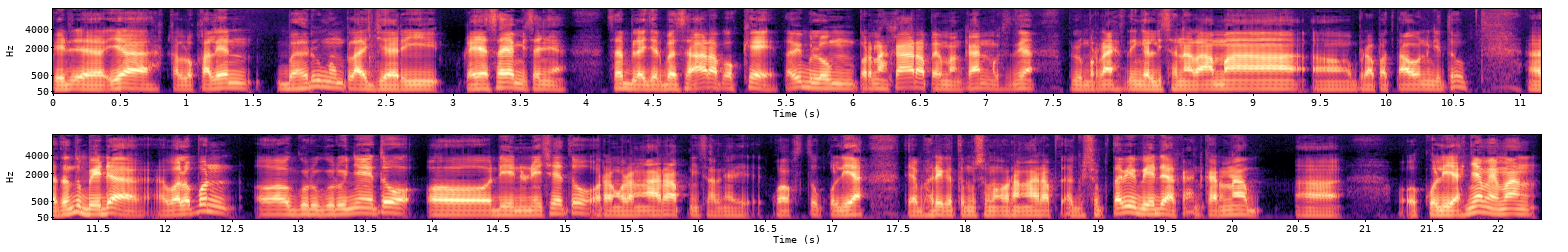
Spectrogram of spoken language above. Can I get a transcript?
Beda ya, kalau kalian baru mempelajari kayak saya misalnya, saya belajar bahasa Arab oke, tapi belum pernah ke Arab emang kan, maksudnya belum pernah tinggal di sana lama uh, berapa tahun gitu. Nah, tentu beda. Walaupun uh, guru-gurunya itu uh, di Indonesia itu orang-orang Arab misalnya waktu kuliah tiap hari ketemu sama orang Arab, tapi beda kan karena uh, kuliahnya memang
